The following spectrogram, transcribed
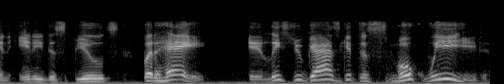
in any disputes. But hey, at least you guys get to smoke weed.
